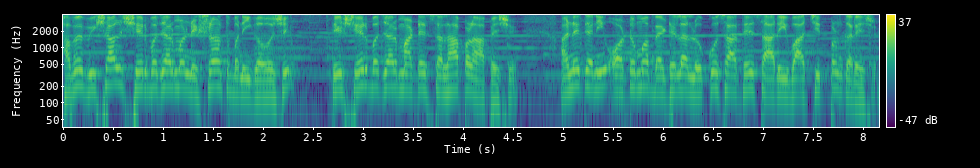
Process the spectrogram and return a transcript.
હવે વિશાલ શેર બજારમાં નિષ્ણાત બની ગયો છે તે શેર બજાર માટે સલાહ પણ આપે છે અને તેની ઓટોમાં બેઠેલા લોકો સાથે સારી વાતચીત પણ કરે છે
